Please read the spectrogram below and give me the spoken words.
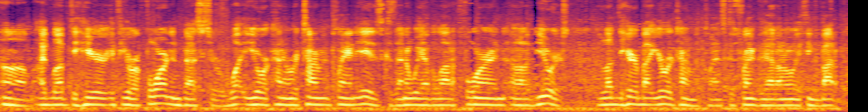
Um, I'd love to hear if you're a foreign investor, what your kind of retirement plan is, because I know we have a lot of foreign uh, viewers. I'd love to hear about your retirement plans, because frankly, I don't know anything about them.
